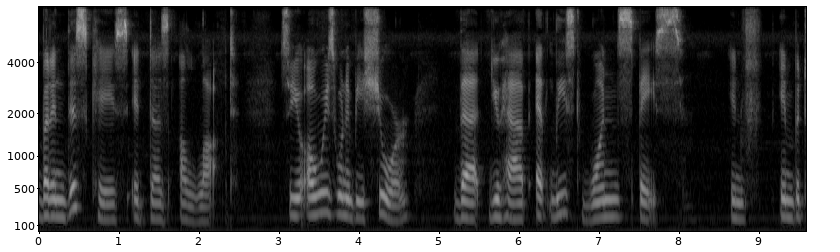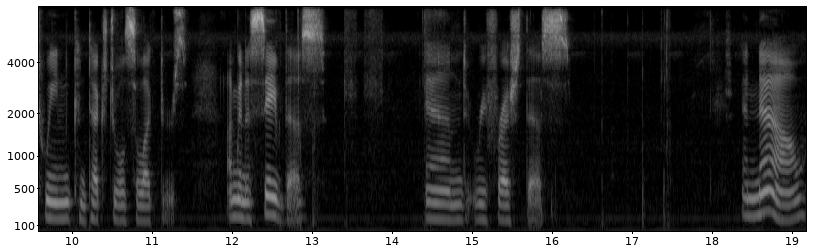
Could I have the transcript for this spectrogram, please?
but in this case, it does a lot. So you always want to be sure that you have at least one space in, in between contextual selectors. I'm going to save this and refresh this. And now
